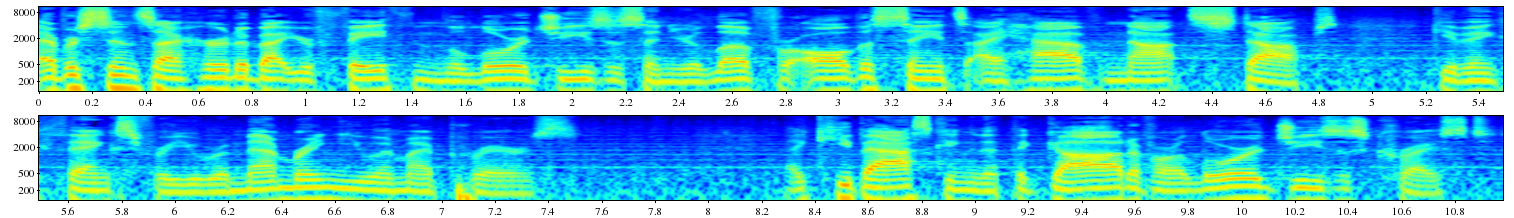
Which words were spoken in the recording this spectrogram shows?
ever since I heard about your faith in the Lord Jesus and your love for all the saints, I have not stopped giving thanks for you, remembering you in my prayers. I keep asking that the God of our Lord Jesus Christ,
